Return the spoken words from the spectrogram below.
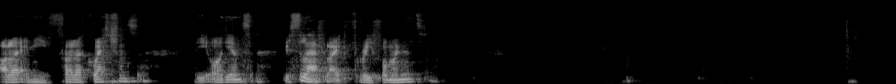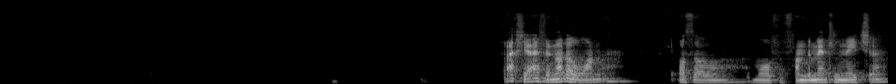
Are there any further questions? The audience, we still have like three, four minutes. Actually, I have another one also more of a fundamental nature.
